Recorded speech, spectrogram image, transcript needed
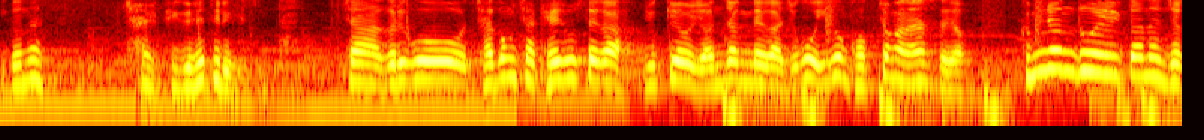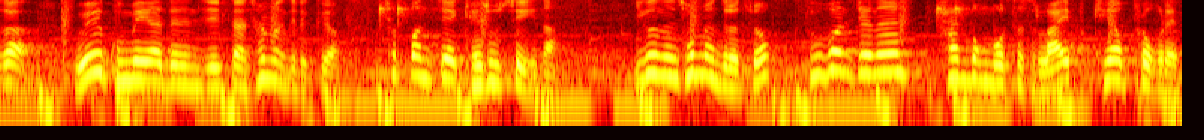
이거는 잘 비교해 드리겠습니다. 자 그리고 자동차 개소세가 6개월 연장돼 가지고 이건 걱정 안 하셔도 돼요. 금년도에 일단은 제가 왜 구매해야 되는지 일단 설명드릴게요. 첫 번째 개소세 인하. 이거는 설명드렸죠. 두 번째는 한독 모터스 라이프 케어 프로그램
